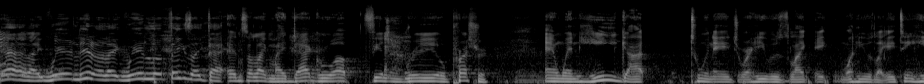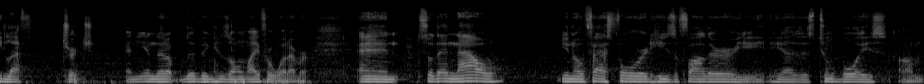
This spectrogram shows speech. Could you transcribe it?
yeah, like weird, you know, like weird little things like that. And so, like, my dad grew up feeling real pressure, and when he got to an age where he was like eight, when he was like eighteen, he left church, and he ended up living his own life or whatever. And so then now, you know, fast forward, he's a father. He he has his two boys. Um,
